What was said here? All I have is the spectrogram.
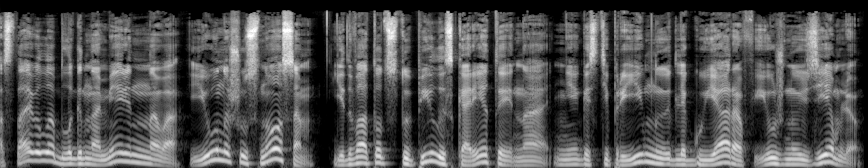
оставила благонамеренного юношу с носом, едва тот ступил из кареты на негостеприимную для гуяров южную землю.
